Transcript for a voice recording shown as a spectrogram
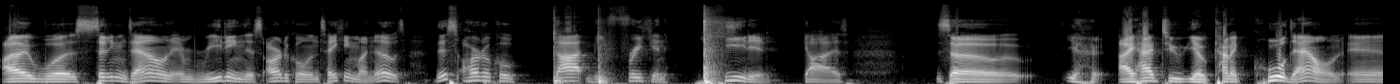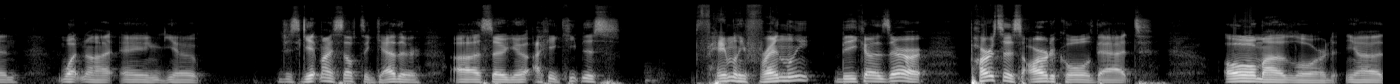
I was sitting down and reading this article and taking my notes, this article got me freaking heated, guys. So yeah, I had to you know kind of cool down and whatnot, and you know just get myself together uh, so you know I could keep this family friendly because there are parts of this article that oh my lord you know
